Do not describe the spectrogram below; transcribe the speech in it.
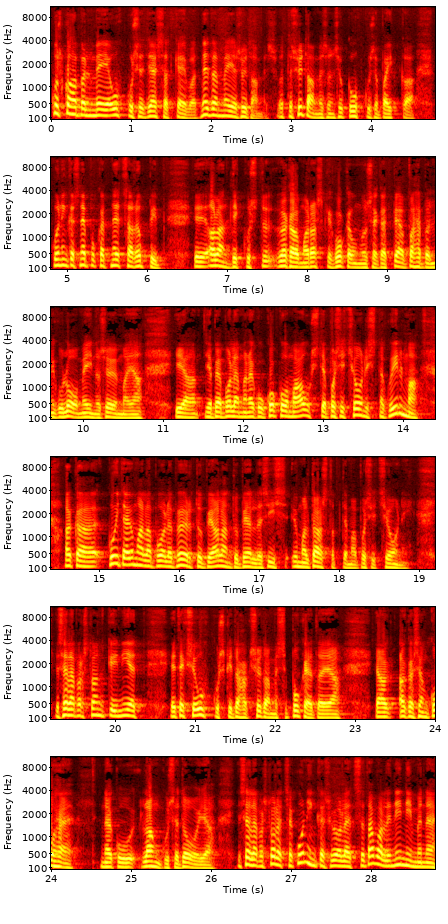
kus koha peal meie uhkused ja asjad käivad, need on meie südames, vaata südames on sihuke uhkuse paik ka. kuningas Nebukat-Netsar õpib eh, alandlikkust väga oma raske kogemusega, et peab vahepeal nagu loomeina sööma ja, ja, ja peab olema nagu kogu oma aust ja positsioonist nagu ilma. aga kui ta jumala poole pöördub ja alandub jälle, siis jumal taastab tema positsiooni. ja sellepärast ongi nii, et, et eks see uhkuski tahaks südamesse pugeda ja, ja aga see on kohe nagu languse tooja ja sellepärast oled sa kuningas või oled sa tavaline inimene.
